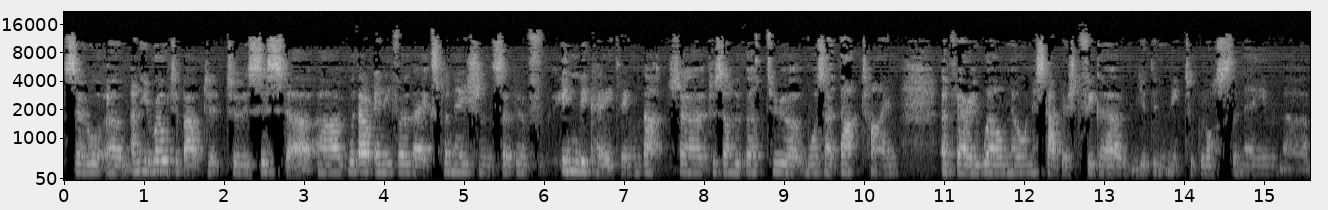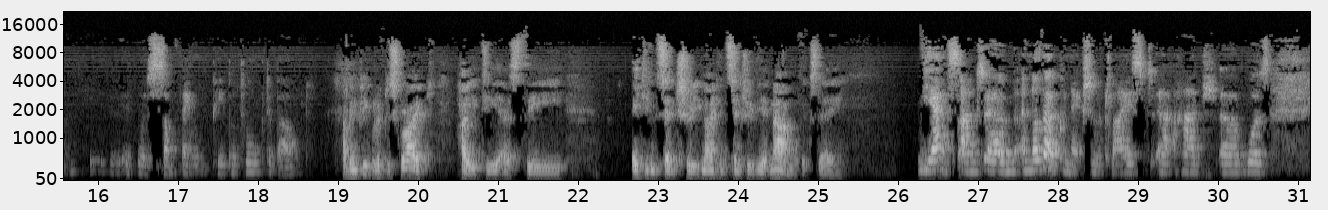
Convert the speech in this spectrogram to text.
So, um, and he wrote about it to his sister uh, without any further explanation, sort of indicating that uh, Toussaint Louverture was at that time a very well known, established figure. You didn't need to gloss the name, um, it was something people talked about. I mean, people have described Haiti as the 18th century, 19th century Vietnam of its day. Yes, and um, another connection Kleist uh, had uh, was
